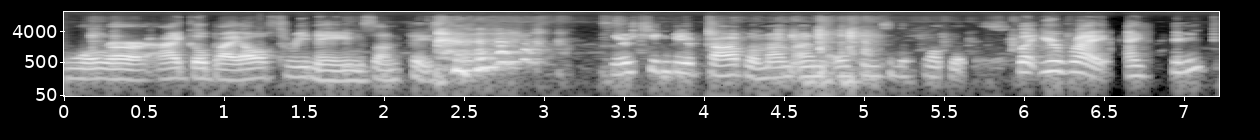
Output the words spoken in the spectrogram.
Moorer. I go by all three names on Facebook. there shouldn't be a problem. I'm, I'm open to the public. But you're right. I think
